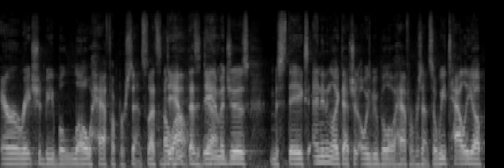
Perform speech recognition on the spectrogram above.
error rate should be below half a percent. So that's Oh, dam- wow. that's Yeah. damages, mistakes, anything like that should always be below half a percent. So we tally up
